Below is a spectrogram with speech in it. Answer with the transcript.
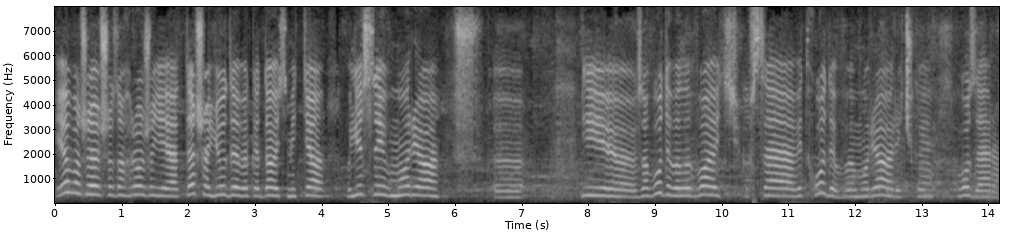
Я вважаю, що загрожує те, що люди викидають сміття в ліси, в моря. Е, і заводи виливають все відходи в моря, річки, в озера.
